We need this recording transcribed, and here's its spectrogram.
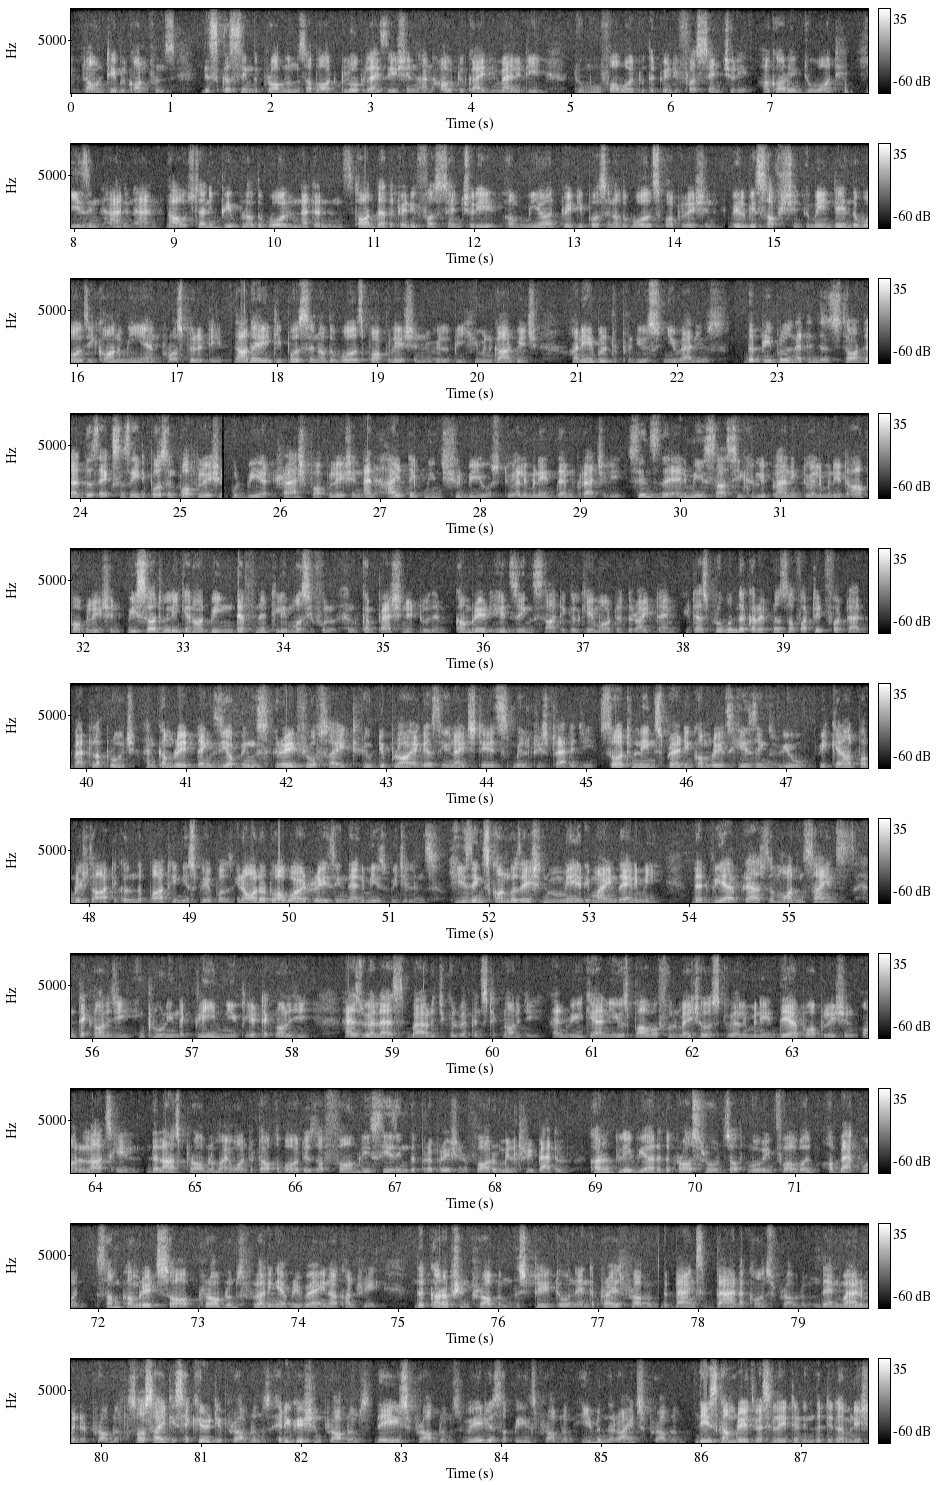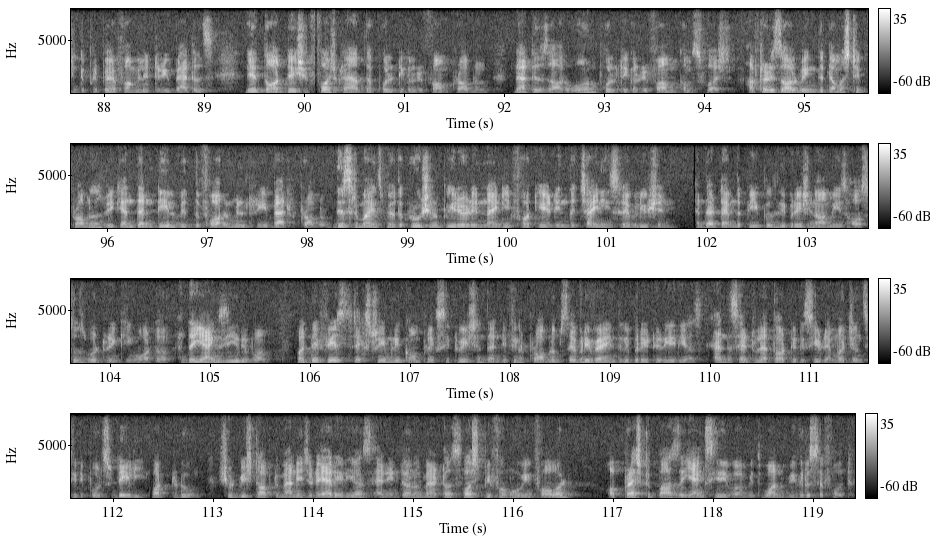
roundtable conference discussing the problems about globalization and how to guide humanity to move forward to the 21st century. According to what He Xin had in hand, the outstanding people of the world in attendance thought that the 21st century, a mere 20% of the world's population will be sufficient to maintain the world's economy and prosperity. The other 80% of the world's population will be human garbage, unable to produce new values. The people in attendance thought that this excess 80% population would be a trash population and high-tech means should be used to eliminate them gradually. Since the enemies are secretly planning to eliminate our population, we certainly cannot be indefinitely merciful and compassionate to them. Comrade He Xin's article came out at the right time. It has proven the correctness of a tit-for-tat battle approach and Comrade Deng Xiaoping's great foresight to deploy against the United States military strategy. Certainly in spreading Comrade He Xin's view, we cannot publish the article in the party newspapers in order to avoid raising the enemy's vigilance. He Xin's conversation may remind the enemy that we have grasped the modern science and technology, including the clean nuclear technology as well as biological weapons technology, and we can use powerful measures to eliminate their population on a large scale. The last problem I want to talk about is of firmly seizing the preparation for a military battle. Currently, we are at the crossroads of moving forward or backward. Some comrades saw problems flooding everywhere in our country the corruption problem, the state-owned enterprise problem, the bank's bad accounts problem, the environmental problem, society security problems, education problems, the AIDS problems, various appeals problem, even the rights problem. These comrades vacillated in the determination to prepare for military battles. They thought they should first grab the political reform problem. That is, our own political reform comes first. After resolving the domestic problems, we can then deal with the foreign military battle problem. This reminds me of the crucial period in 1948 in the Chinese Revolution. At that time, the People's Liberation Army's horses were drinking water at the Yangtze River, but they faced extremely complex situations and difficult problems everywhere in the liberated areas, and the Central Authority received emergency reports daily. What to do? Should we stop to manage rare areas and internal matters first before moving forward, or press to pass the Yangtze River with one vigorous effort?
